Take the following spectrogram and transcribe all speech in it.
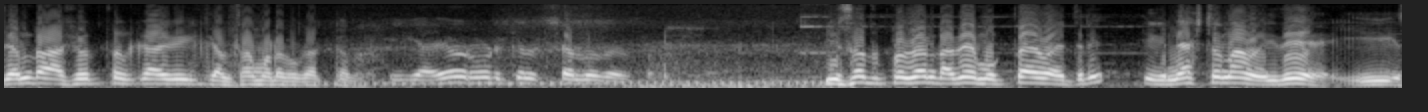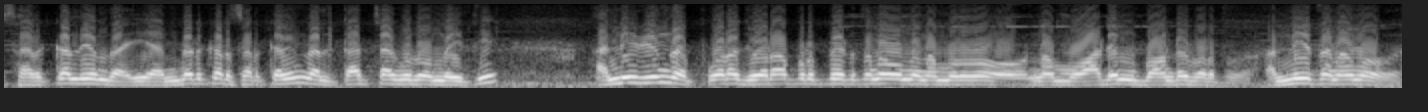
ಜನರ ಆಶೀರ್ವಾದಕ್ಕಾಗಿ ಕೆಲಸ ಮಾಡಬೇಕಾಗ್ತದೆ. ಈಗ ಯಾವ ರೋಡ್ ಕೆಲಸ ಚಾಲೂ ಈ ಸದ್ ಪ್ರೆಸೆಂಟ್ ಅದೇ ಮುಕ್ತಾಯವಾಯ್ತು ರೀ ಈಗ ನೆಕ್ಸ್ಟ್ ನಾವು ಇದೇ ಈ ಸರ್ಕಲ್ದಿಂದ ಈ ಅಂಬೇಡ್ಕರ್ ಸರ್ಕಲಿಂದ ಅಲ್ಲಿ ಟಚ್ ಆಗೋದು ಒಂದು ಐತಿ ಅಲ್ಲಿದಿಂದ ಪೂರ ಜೋರಾಪುರ ಪೇಟ್ ತನಕ ಒಂದು ನಮ್ಮ ನಮ್ಮ ವಾರ್ಡಿನ ಬೌಂಡ್ರಿ ಬರ್ತದೆ. ಅಲ್ಲಿ ತನಕ ಅದು.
